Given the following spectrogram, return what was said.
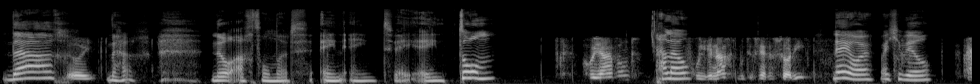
Dag. doei. Dag. 0800 1121. Ton. Goedenavond. Hallo. Goedenacht, moet ik zeggen, sorry. Nee hoor, wat je wil.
